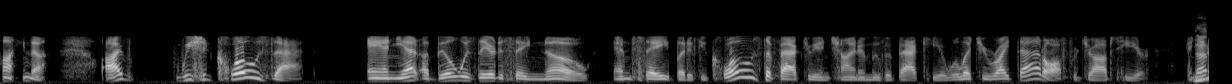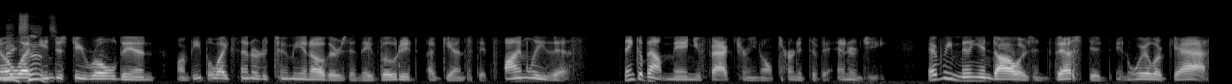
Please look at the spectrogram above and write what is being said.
China, I've we should close that. And yet, a bill was there to say no and say, but if you close the factory in China and move it back here, we'll let you write that off for jobs here. And that you know what? Sense. Industry rolled in on people like Senator Toomey and others, and they voted against it. Finally, this Think about manufacturing alternative energy. Every million dollars invested in oil or gas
